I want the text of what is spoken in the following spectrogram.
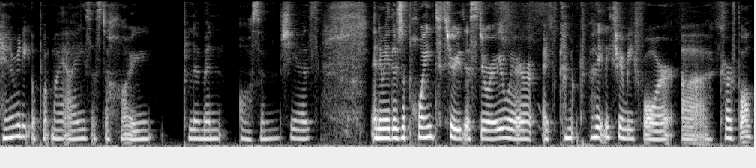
kind of really opened my eyes as to how blooming awesome she is. Anyway, there's a point through this story where it completely threw me for a curveball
